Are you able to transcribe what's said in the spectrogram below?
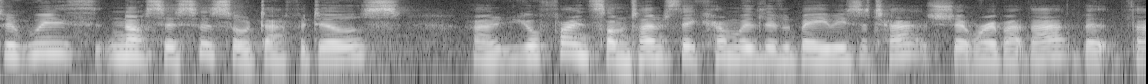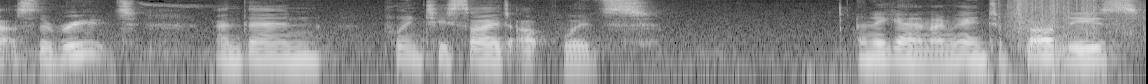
So with narcissus or daffodils, uh, you'll find sometimes they come with little babies attached, don't worry about that, but that's the root, and then pointy side upwards. And again, I'm going to plant these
